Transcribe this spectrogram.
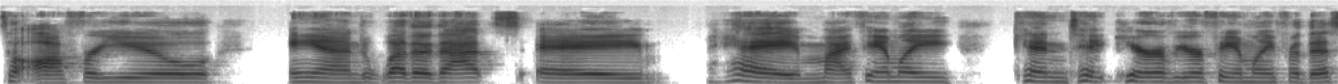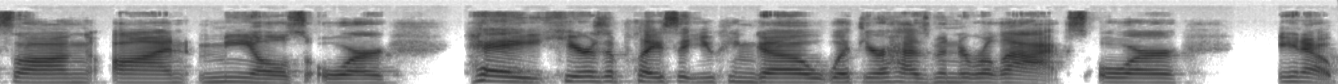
to offer you And whether that's a, hey, my family can take care of your family for this long on meals, or hey, here's a place that you can go with your husband to relax, or, you know,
